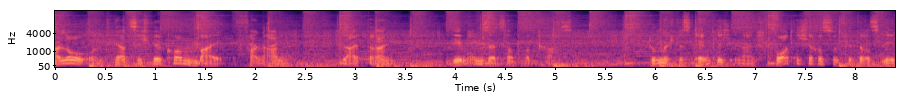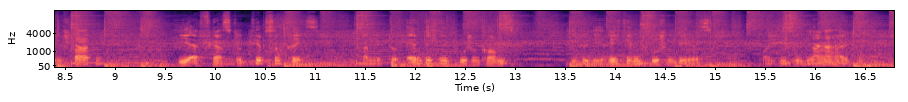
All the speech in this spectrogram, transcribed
Hallo und herzlich willkommen bei Fang an, bleib dran, dem Umsetzer-Podcast. Du möchtest endlich in ein sportlicheres und fitteres Leben starten? Hier erfährst du Tipps und Tricks, damit du endlich in die Puschen kommst, wie du die richtigen Puschen wählst und wie sie lange halten.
